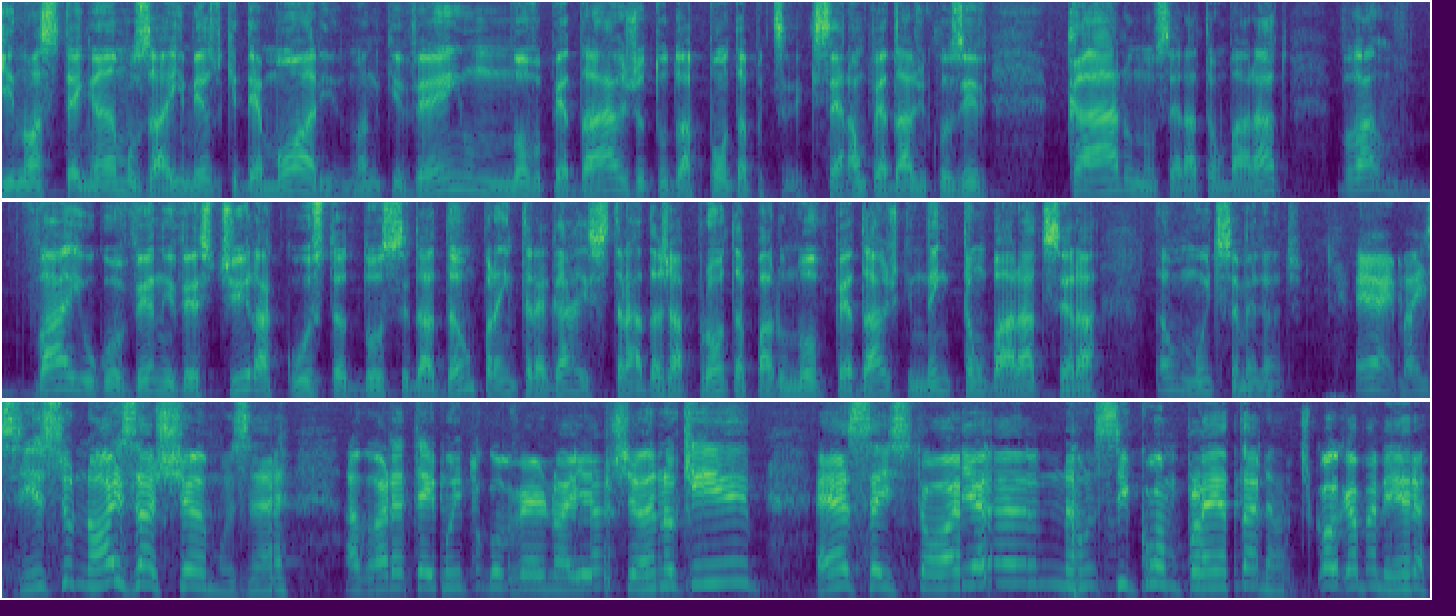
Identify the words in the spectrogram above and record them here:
que nós tenhamos aí, mesmo que demore, no ano que vem, um novo pedágio, tudo aponta que será um pedágio, inclusive, caro, não será tão barato. Vai, vai o governo investir à custa do cidadão para entregar a estrada já pronta para o novo pedágio, que nem tão barato será. Então, muito semelhante. É, mas isso nós achamos, né? Agora tem muito governo aí achando que essa história não se completa, não. De qualquer maneira,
